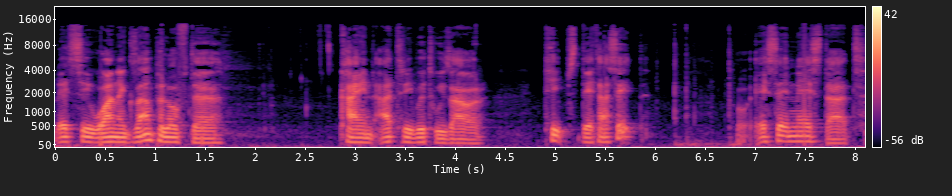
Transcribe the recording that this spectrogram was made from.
Let's see one example of the kind attribute with our tips dataset. So SNS dot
